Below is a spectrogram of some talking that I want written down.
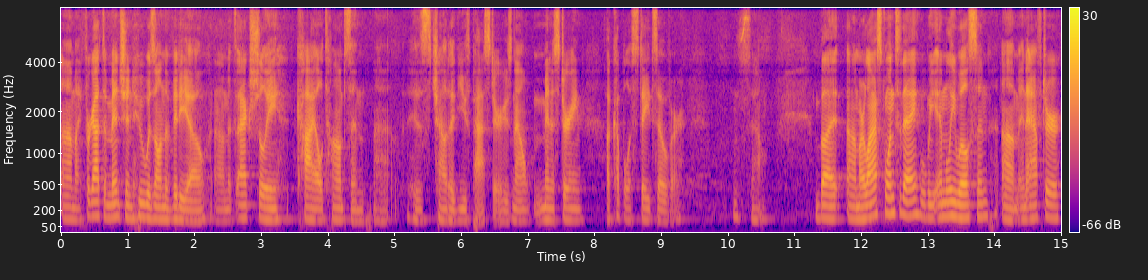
Um, I forgot to mention who was on the video. Um, it's actually Kyle Thompson, uh, his childhood youth pastor, who's now ministering a couple of states over. So, but um, our last one today will be Emily Wilson, um, and after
